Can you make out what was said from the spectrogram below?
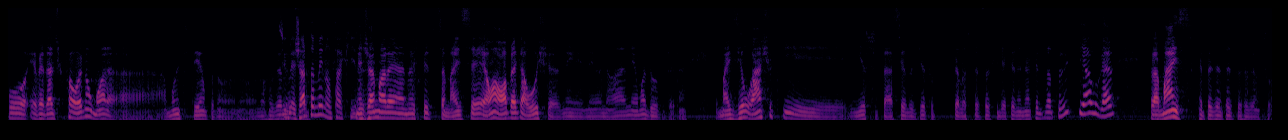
O, é verdade que o Faor não mora há, há muito tempo no, no, no Rio Grande Sim, o do Nejar Sul. também não está aqui, né? Nejar mora no Espírito Santo, mas é uma obra gaúcha, nem- nem- não há nenhuma dúvida. Né? Mas eu acho que isso está sendo dito pelas pessoas que defendem a minha candidatura, que há lugar para mais representantes do Rio Grande do Sul.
